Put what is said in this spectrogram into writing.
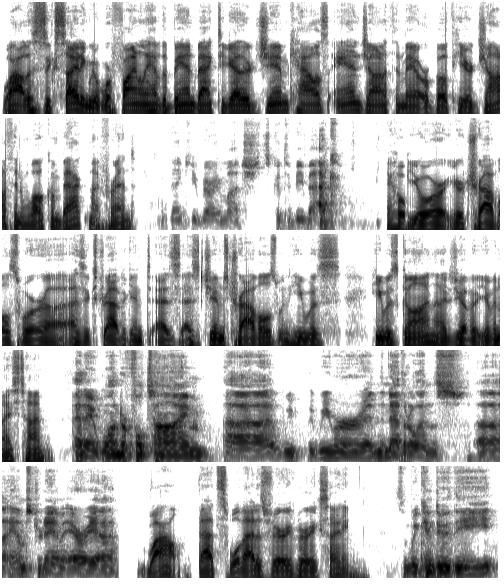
Wow, this is exciting. We're finally have the band back together. Jim Callis and Jonathan Mayo are both here. Jonathan, welcome back, my friend. Thank you very much. It's good to be back. I hope your your travels were uh, as extravagant as as Jim's travels when he was he was gone. Uh, did you have a, you have a nice time? I had a wonderful time. Uh, we we were in the Netherlands, uh, Amsterdam area. Wow, that's well, that is very very exciting. So we can do the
